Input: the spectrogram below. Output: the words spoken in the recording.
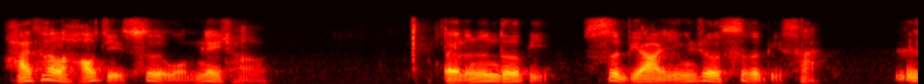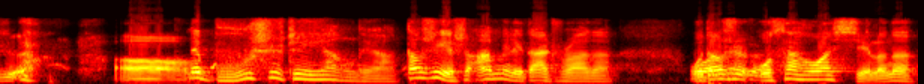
还看了好几次我们那场北伦敦德比四比二赢热刺的比赛，你是哦，那不是这样的呀，当时也是埃梅里带出来的。我当时我赛后还写了呢，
